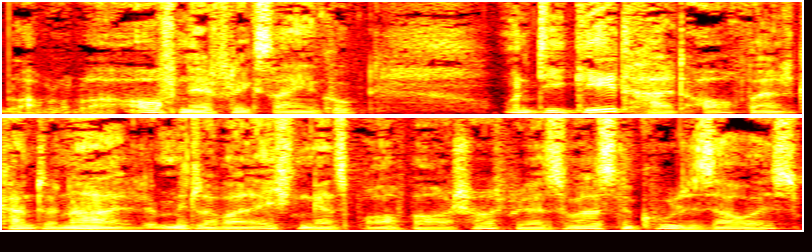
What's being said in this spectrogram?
bla bla bla, auf Netflix reingeguckt. Und die geht halt auch, weil Cantona mittlerweile echt ein ganz brauchbarer Schauspieler ist, weil es eine coole Sau ist.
